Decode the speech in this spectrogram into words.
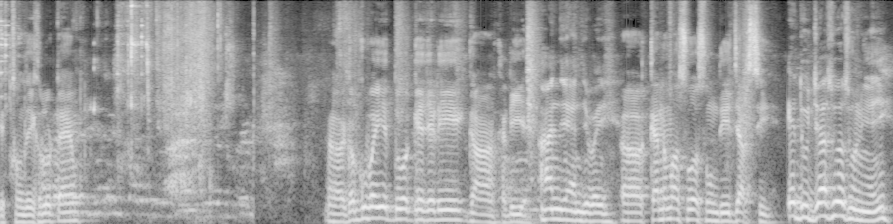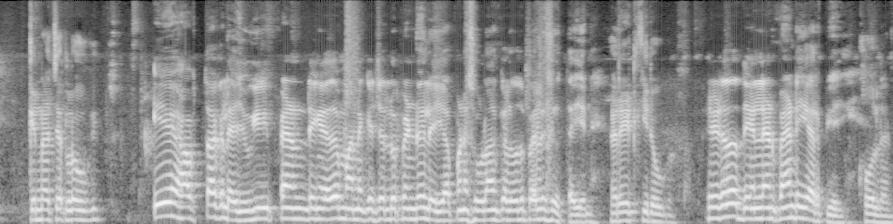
ਇੱਥੋਂ ਦੇਖ ਲਓ ਟਾਈਮ ਗੱਗੂ ਬਾਈ ਇਦੋਂ ਅੱਗੇ ਜਿਹੜੀ ਗਾਂ ਖੜੀ ਹੈ। ਹਾਂਜੀ ਹਾਂਜੀ ਬਾਈ। ਕਿੰਨਵਾਂ ਸੂਆ ਸੁੰਦੀ ਜਰਸੀ। ਇਹ ਦੂਜਾ ਸੂਆ ਸੁਣੀ ਹੈ ਜੀ। ਕਿੰਨਾ ਚਿਰ ਲਊਗੀ? ਇਹ ਹਫਤਾ ਤੱਕ ਲੈ ਜੂਗੀ ਪੈਂਡਿੰਗ ਇਹਦਾ ਮੰਨ ਕੇ ਚੱਲੋ ਪਿੰਡੋਂ ਹੀ ਲਈ ਆਪਣੇ 16 ਕਿਲੋ ਤੋਂ ਪਹਿਲੇ ਸੁੱਤਾ ਜੀ ਇਹਨੇ। ਰੇਟ ਕੀ ਰਹੂਗਾ? ਰੇਟ ਦਾ ਦੇਣ ਲੈਣ 65000 ਰੁਪਏ ਜੀ। ਖੋਲ ਲੈਣ।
